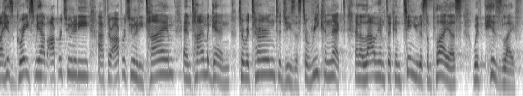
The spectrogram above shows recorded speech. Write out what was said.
By His grace, we have opportunity after opportunity, time and time again, to return to Jesus, to reconnect, and allow Him to continue to supply us with His life.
